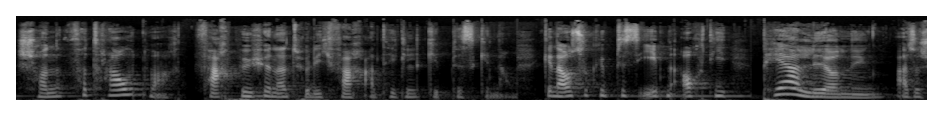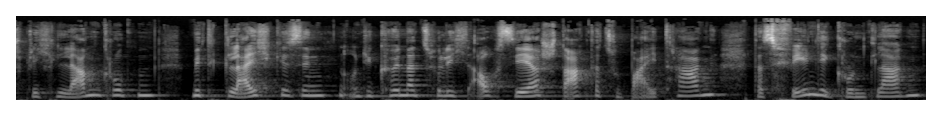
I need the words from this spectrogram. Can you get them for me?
schon vertraut macht. Fachbücher natürlich, Fachartikel gibt es genau. Genauso gibt es eben auch die Pair Learning, also sprich Lerngruppen mit Gleichgesinnten und die können natürlich auch sehr stark dazu beitragen, dass fehlende Grundlagen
